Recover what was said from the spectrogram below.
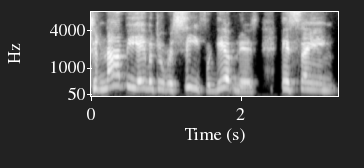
To not be able to receive forgiveness is saying,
